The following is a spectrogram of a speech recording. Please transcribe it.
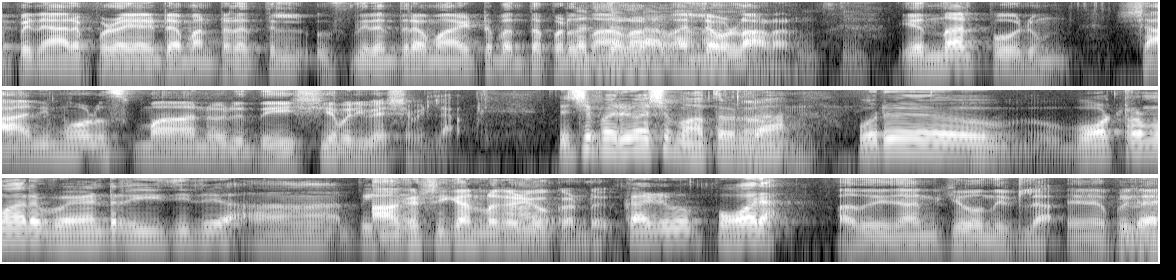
പിന്നെ ആലപ്പുഴയുടെ മണ്ഡലത്തിൽ നിരന്തരമായിട്ട് ബന്ധപ്പെടുന്ന ആളാണ് നല്ല ഉള്ള ആളാണ്. എന്നാൽ പോലും ഷാനിമോൾ ഉസ്മാൻ ഒരു ദേശീയ പരിവേഷമില്ല. ദേശീയ പരിവേഷം മാത്രമല്ല ഒരു വോട്ടർമാരെ വേണ്ട രീതിയിൽ ആകർഷിക്കാനുള്ള കഴിവൊക്കെ ഉണ്ട് കഴിവ് പോരാ. അത് ഞാൻ എനിക്ക് തോന്നിയിട്ടില്ല. പിന്നെ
